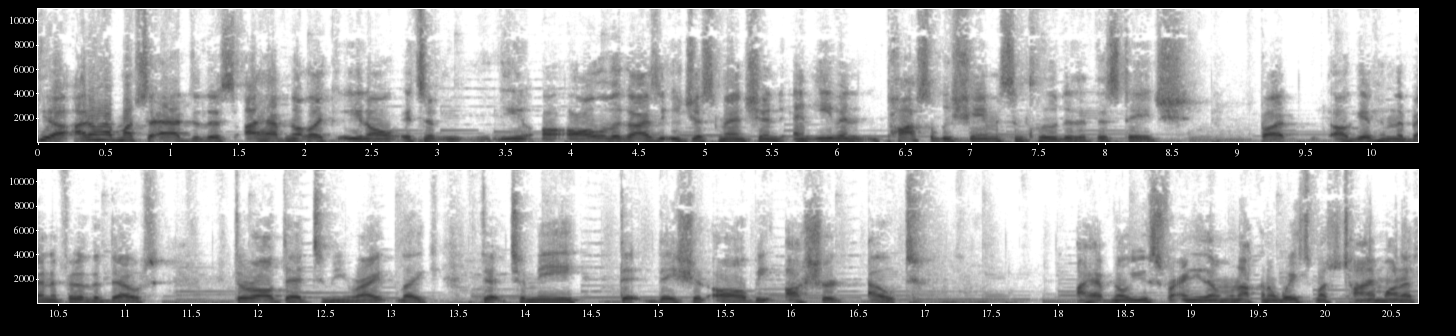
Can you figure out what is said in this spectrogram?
Yeah, I don't have much to add to this. I have not like you know it's a, you know, all of the guys that you just mentioned, and even possibly Sheamus included at this stage. But I'll give him the benefit of the doubt. They're all dead to me, right? Like to me, they, they should all be ushered out. I have no use for any of them. I'm not going to waste much time on it.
